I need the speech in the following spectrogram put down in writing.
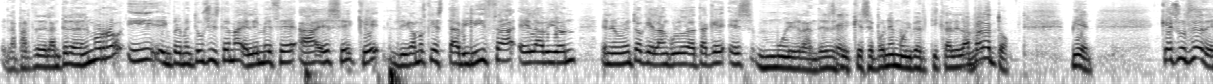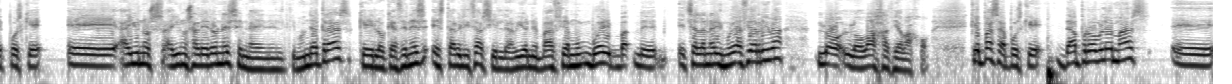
en la parte delantera, en el morro, y implementó un sistema, el MCAS, que digamos que estabiliza el avión en el momento que el ángulo de ataque es muy grande, es Sí. decir, que se pone muy vertical el aparato. Bien, ¿Qué sucede? Pues que eh, hay unos hay unos alerones en, la- en el timón de atrás que lo que hacen es estabilizar. Si el avión va hacia muy, va- eh, echa la nariz muy hacia arriba lo, lo baja hacia abajo. Qué pasa pues que da problemas eh,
